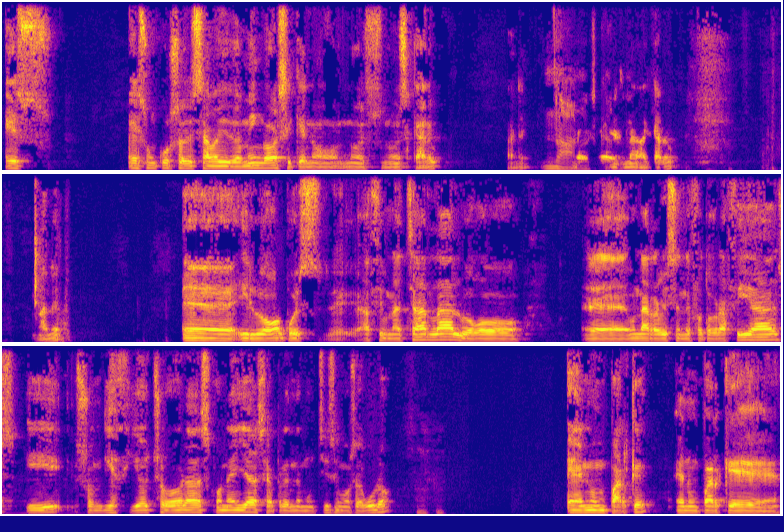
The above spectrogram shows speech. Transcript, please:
es, es un curso de sábado y domingo, así que no, no, es, no es caro. ¿vale? No, no es, es nada caro. ¿Vale? Eh, y luego, pues, eh, hace una charla, luego eh, una revisión de fotografías y son 18 horas con ella, se aprende muchísimo seguro, uh -huh. en un parque, en un parque...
